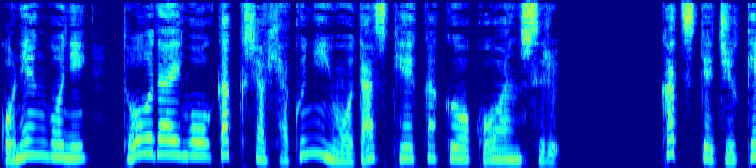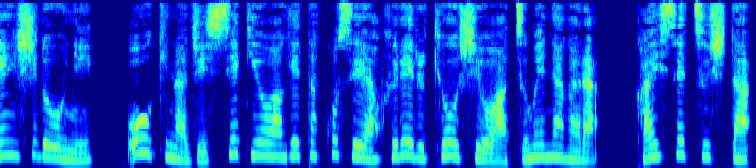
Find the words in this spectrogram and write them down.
5年後に東大合格者100人を出す計画を考案する。かつて受験指導に大きな実績を上げた個性あふれる教師を集めながら開設した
